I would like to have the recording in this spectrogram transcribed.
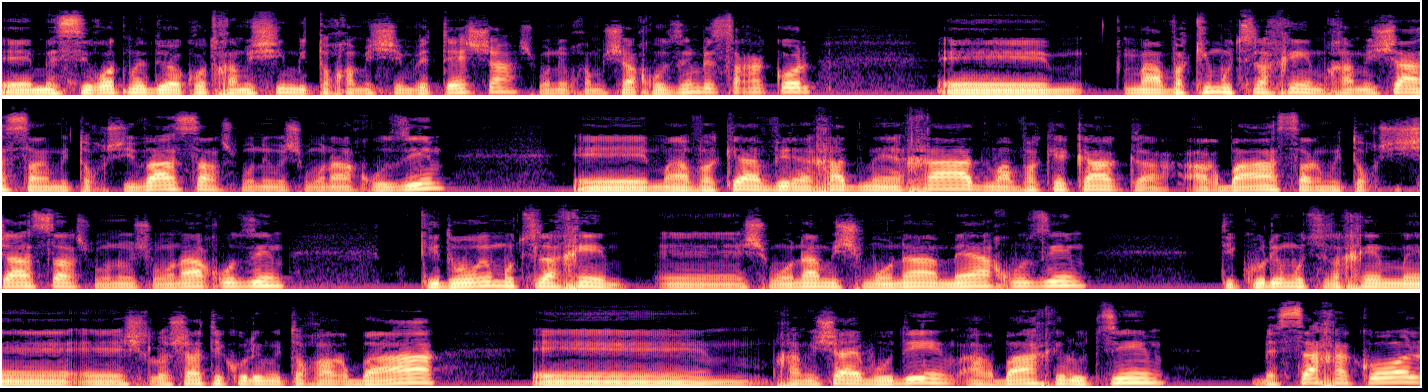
מסירות מדויקות 50 מתוך 59, 85 אחוזים בסך הכל. אה, מאבקים מוצלחים 15 מתוך 17, 88 אחוזים. אה, מאבקי אוויר 1 מ-1, מאבקי קרקע 14 מתוך 16, 88 אחוזים. כדרורים מוצלחים 8 מ-8, 100 אחוזים. תיקולים מוצלחים, אה, אה, שלושה תיקולים מתוך ארבעה, חמישה עיבודים, ארבעה חילוצים, בסך הכל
